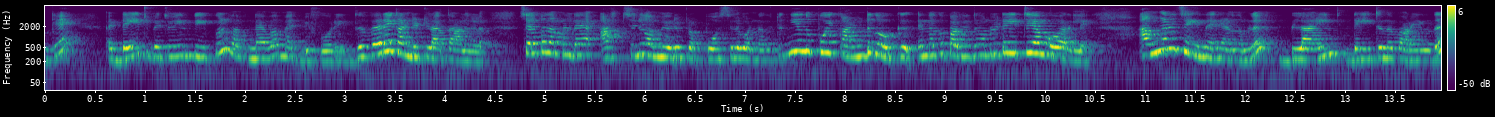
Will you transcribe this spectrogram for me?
Okay date between people have never met before ഇതുവരെ കണ്ടിട്ടില്ലാത്ത ആളുകൾ ചിലപ്പോൾ നമ്മളുടെ അച്ഛനും അമ്മയും ഒരു പ്രപ്പോസൽ കൊണ്ടുവന്നിട്ട് നീ ഒന്ന് പോയി കണ്ടു നോക്ക് എന്നൊക്കെ പറഞ്ഞിട്ട് നമ്മൾ ഡേറ്റ് ചെയ്യാൻ പോകാറില്ലേ അങ്ങനെ ചെയ്യുന്നതിനാണ് നമ്മൾ ബ്ലൈൻഡ് ഡേറ്റ് എന്ന് പറയുന്നത്.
